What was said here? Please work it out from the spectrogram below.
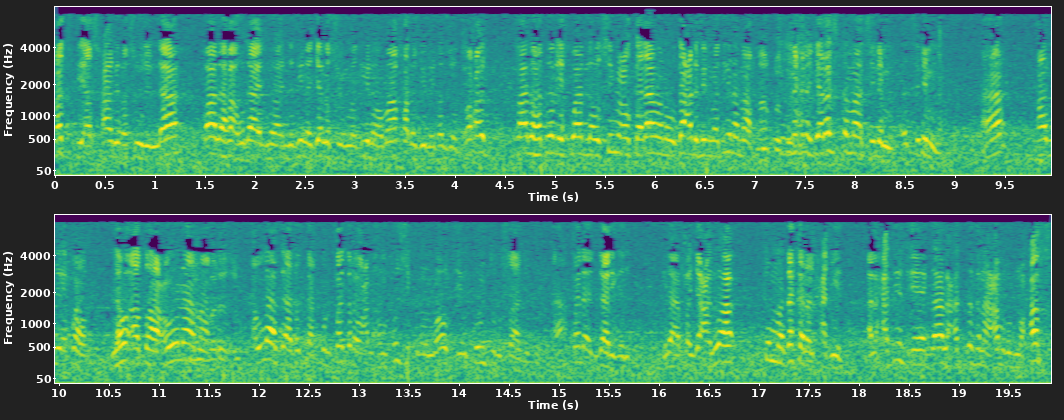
قتل في أصحاب رسول الله. قال هؤلاء الذين جلسوا في المدينة وما خرجوا لغزوة أحد. قالوا هذول الإخوان لو سمعوا كلامنا وقعدوا في المدينة ما نحن جلسنا ما سلمنا. سلمنا. ها؟ هذه إخوان لو أطاعونا ما الله قال تقول فدروا عن أنفسكم الموت إن كنتم صادقين. ها؟ فلذلك إلى فجعلوها. ثم ذكر الحديث. الحديث إيه؟ قال حدثنا عمرو بن حفص.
